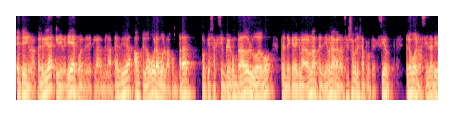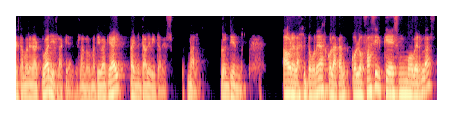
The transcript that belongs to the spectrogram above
he tenido una pérdida y debería de poder declararme la pérdida, aunque luego la vuelva a comprar, porque esa acción que he comprado luego tendré que declarar una pérdida, una ganancia sobre esa propia acción. Pero bueno, Hacienda tiene esta manera de actuar y es la que hay, es la normativa que hay para intentar evitar eso. Vale, lo entiendo. Ahora, las criptomonedas, con, la, con lo fácil que es moverlas,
